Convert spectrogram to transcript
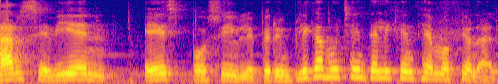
enfadarse bien es posible, pero implica mucha inteligencia emocional.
